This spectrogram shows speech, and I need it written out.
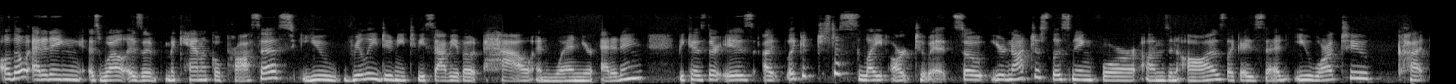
Although editing as well is a mechanical process, you really do need to be savvy about how and when you're editing because there is a, like a, just a slight art to it. So you're not just listening for ums and ahs, like I said, you want to cut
